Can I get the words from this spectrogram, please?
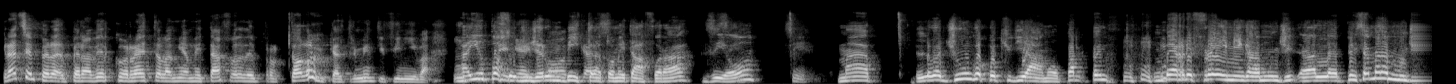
grazie per, per aver corretto la mia metafora del proctologo, che altrimenti finiva. In Ma io posso aggiungere un bit podcast. alla tua metafora, zio? Sì. Ma lo aggiungo, poi chiudiamo. Un bel reframing alla mungi- al- pensiamo alla mungitura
